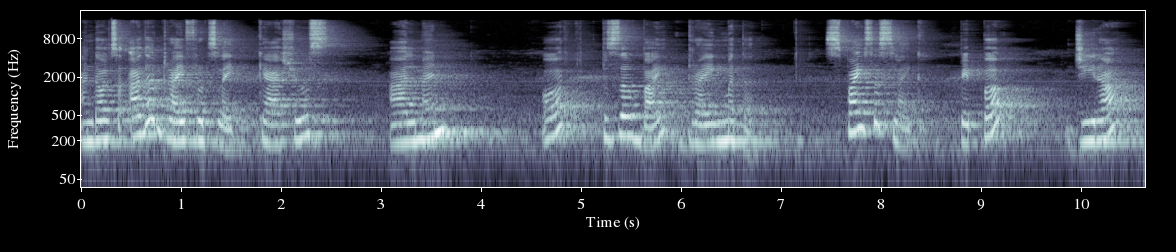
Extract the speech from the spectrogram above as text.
And also other dry fruits like cashews, almond or preserved by drying method. Spices like pepper, jeera,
